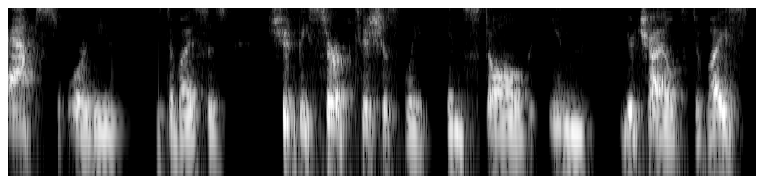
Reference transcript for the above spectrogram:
apps or these devices should be surreptitiously installed in your child's device,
